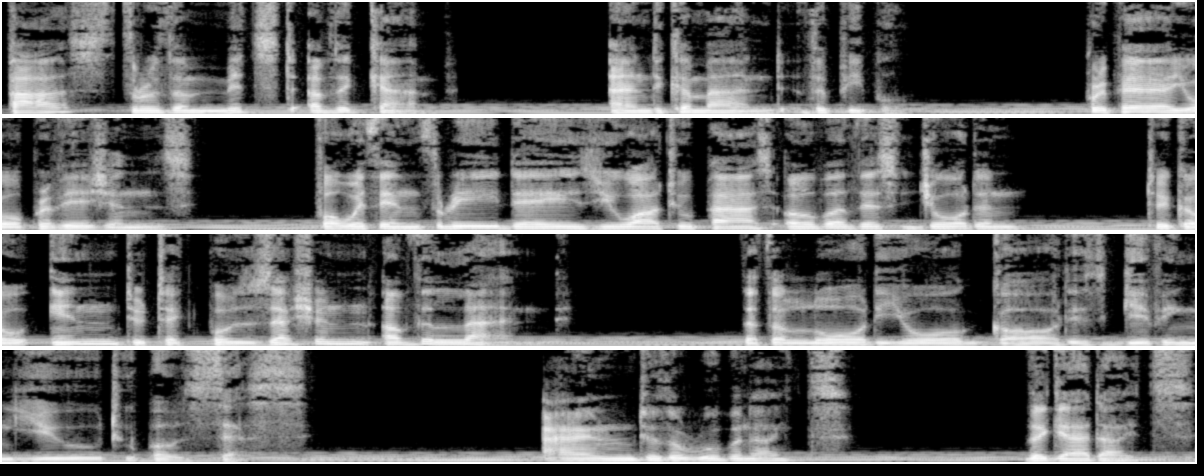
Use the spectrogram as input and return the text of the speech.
Pass through the midst of the camp and command the people. Prepare your provisions for within three days you are to pass over this Jordan to go in to take possession of the land that the Lord your God is giving you to possess. And to the Reubenites, the Gadites,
